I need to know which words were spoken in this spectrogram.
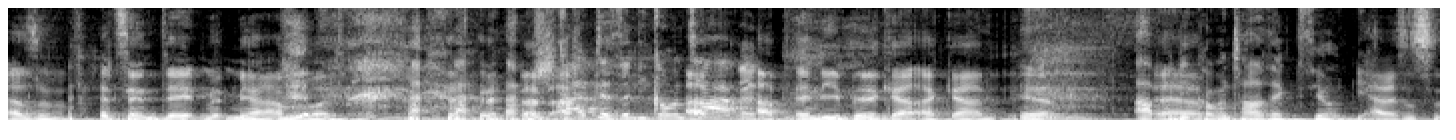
Also, falls ihr ein Date mit mir haben wollt, Schreibt es in die Kommentare. ab, ab in die Bilka Arkaden. Ja. Ab in die Ähm, Kommentarsektion. ja, es ist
